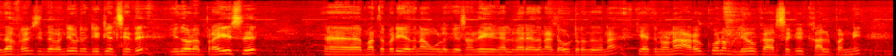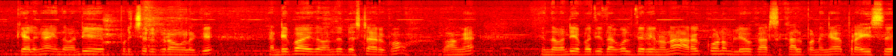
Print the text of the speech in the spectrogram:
இதான் ஃப்ரெண்ட்ஸ் இந்த வண்டியோட டீட்டெயில்ஸ் இது. இதோட ப்ரைஸு மற்றபடி எதனா உங்களுக்கு சந்தேகங்கள் வேறு எதனா டவுட் இருந்ததுன்னா கேட்கணுன்னா அரக்கோணம் லியோ கார்ஸுக்கு கால் பண்ணி கேளுங்க. இந்த வண்டியை பிடிச்சிருக்கிறவங்களுக்கு கண்டிப்பாக இது வந்து பெஸ்ட்டாக இருக்கும். வாங்க. இந்த வண்டியை பற்றி தகவல் தெரியணுன்னா அரக்கோணம் லியோ கார்ஸுக்கு கால் பண்ணுங்கள் ப்ரைஸு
